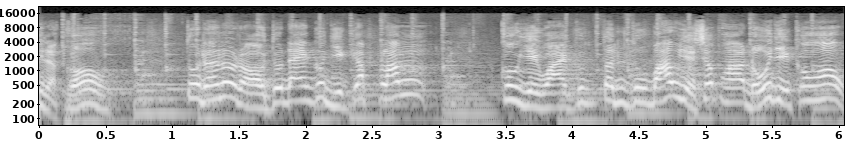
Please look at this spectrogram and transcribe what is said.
Cô ơi là cô Tôi đã nói rồi tôi đang có việc gấp lắm. Cô về hoài cô tin tôi báo về shop hoa đuổi gì cô không?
